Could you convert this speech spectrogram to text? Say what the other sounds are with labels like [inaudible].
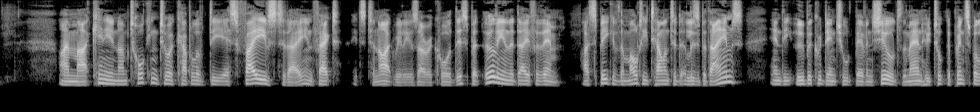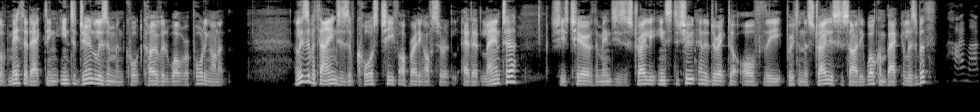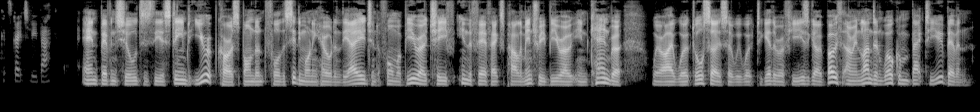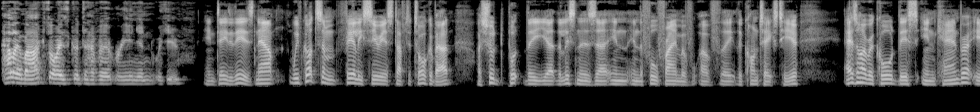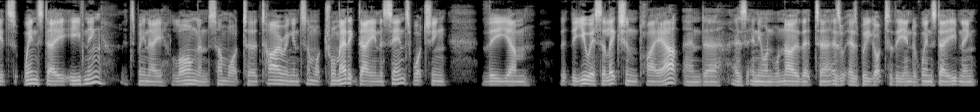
I'm Mark Kenny and I'm talking to a couple of DS faves today. In fact, it's tonight really as I record this, but early in the day for them. I speak of the multi-talented Elizabeth Ames and the uber-credentialed Bevan Shields, the man who took the principle of method acting into journalism and caught COVID while reporting on it. Elizabeth Ames is, of course, Chief Operating Officer at, at Atlanta. She's chair of the Menzies Australia Institute and a director of the Britain Australia Society. Welcome back, Elizabeth. Hi, Mark. It's great to be back. And Bevan Shields is the esteemed Europe correspondent for the Sydney Morning Herald and The Age and a former bureau chief in the Fairfax Parliamentary Bureau in Canberra, where I worked also. So we worked together a few years ago. Both are in London. Welcome back to you, Bevan. Hello, Mark. It's always good to have a reunion with you. Indeed, it is. Now we've got some fairly serious stuff to talk about. I should put the uh, the listeners uh, in in the full frame of of the the context here. As I record this in Canberra, it's Wednesday evening. It's been a long and somewhat uh, tiring and somewhat traumatic day in a sense, watching the um, the, the US election play out. And uh, as anyone will know, that uh, as as we got to the end of Wednesday evening,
